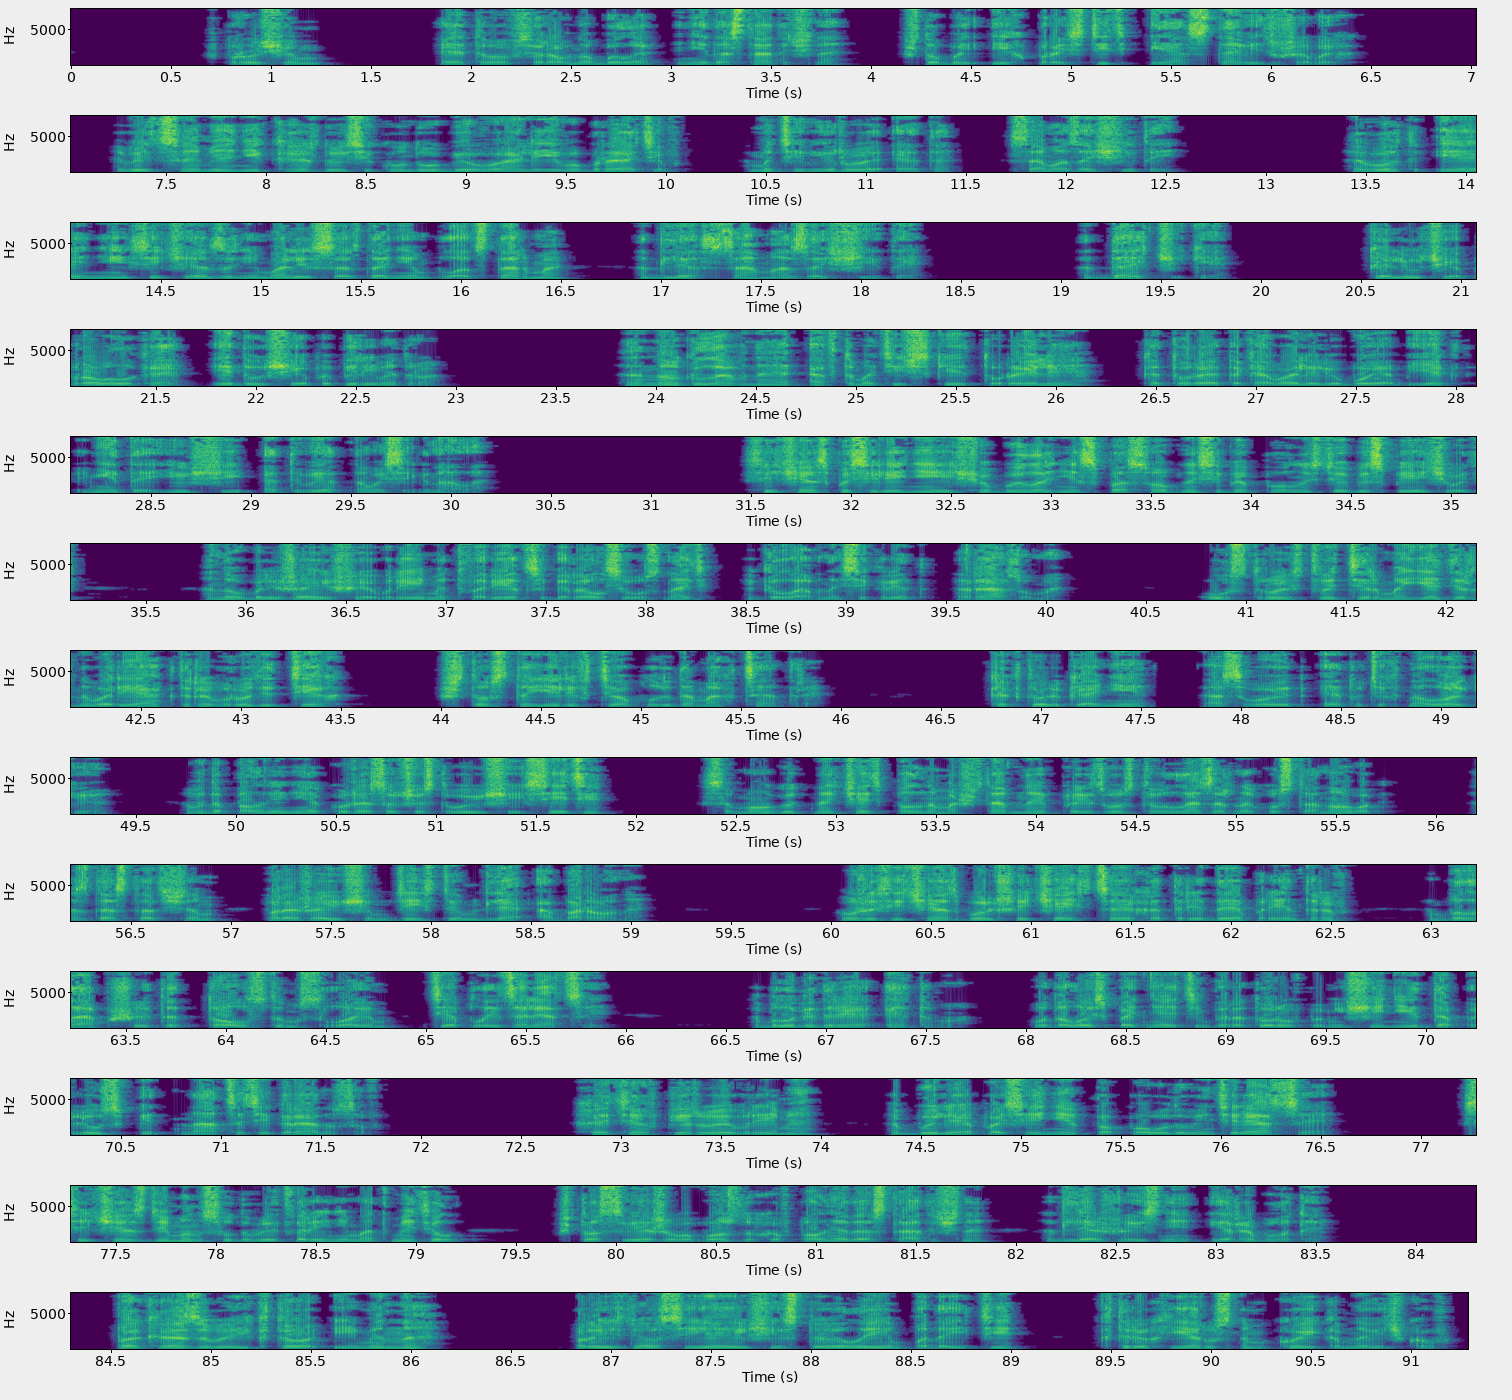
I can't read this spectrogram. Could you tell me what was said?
Впрочем, этого все равно было недостаточно, чтобы их простить и оставить в живых. Ведь сами они каждую секунду убивали его братьев, мотивируя это самозащитой. Вот и они сейчас занимались созданием плацдарма для самозащиты. Датчики. Колючая проволока, идущая по периметру. Но главное, автоматические турели, которые атаковали любой объект, не дающий ответного сигнала. Сейчас поселение еще было не способно себя полностью обеспечивать, но в ближайшее время Творец собирался узнать главный секрет разума. Устройство термоядерного реактора вроде тех, что стояли в теплых домах центра. Как только они освоят эту технологию, в дополнение к уже существующей сети, смогут начать полномасштабное производство лазерных установок с достаточным поражающим действием для обороны. Уже сейчас большая часть цеха 3D-принтеров была обшита толстым слоем теплоизоляции. Благодаря этому удалось поднять температуру в помещении до плюс 15 градусов. Хотя в первое время были опасения по поводу вентиляции, сейчас Демон с удовлетворением отметил, что свежего воздуха вполне достаточно для жизни и работы. «Показывай, кто именно», — произнес сияющий, стоило им подойти к трехъярусным койкам новичков.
